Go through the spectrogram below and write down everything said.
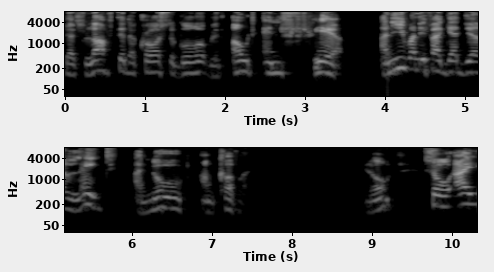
that's lofted across the goal without any fear. And even if I get there late, I know I'm covered you know so i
